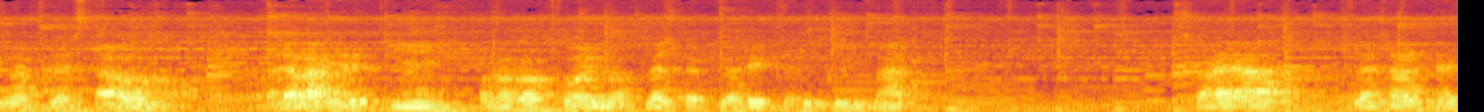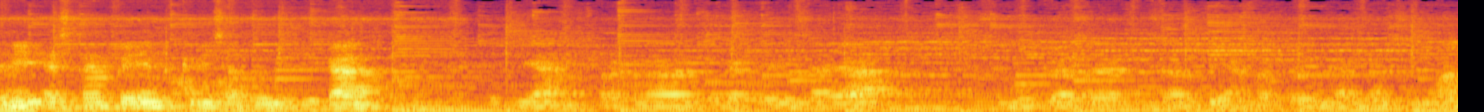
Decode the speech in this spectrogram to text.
15 tahun. Saya lahir di Ponorogo 15 Februari 2005 saya berasal dari SMPN Negeri 1 Medikan. Sekian perkenalan singkat dari saya. Semoga saya bisa dianggap oleh kalian semua.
